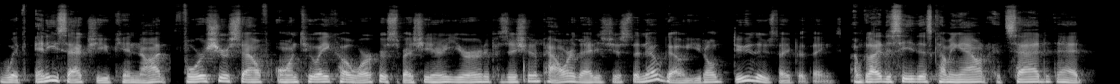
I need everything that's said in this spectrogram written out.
with any sex you cannot force yourself onto a coworker especially if you're in a position of power that is just a no-go. You don't do those type of things. I'm glad to see this coming out. It's sad that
